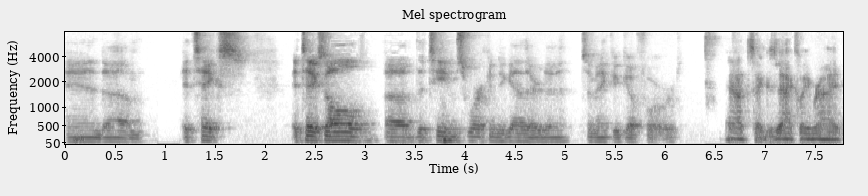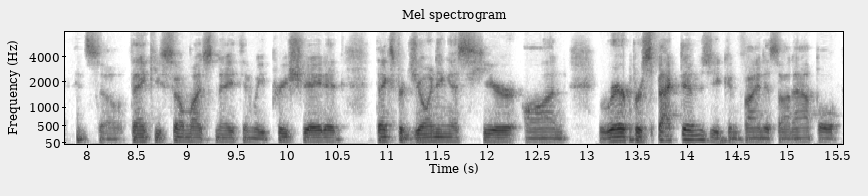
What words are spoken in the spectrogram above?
and um, it takes it takes all of the teams working together to to make it go forward. That's exactly right. And so, thank you so much, Nathan. We appreciate it. Thanks for joining us here on Rare Perspectives. You can find us on Apple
